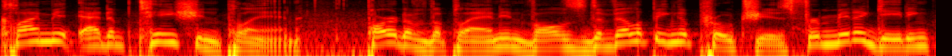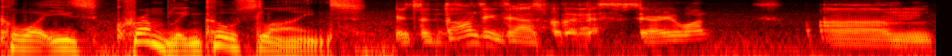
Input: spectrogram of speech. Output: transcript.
climate adaptation plan. Part of the plan involves developing approaches for mitigating Kauai's crumbling coastlines. It's a daunting task, but a necessary one. Um,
